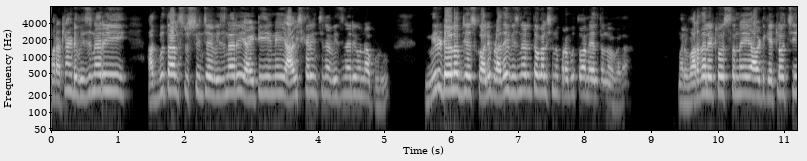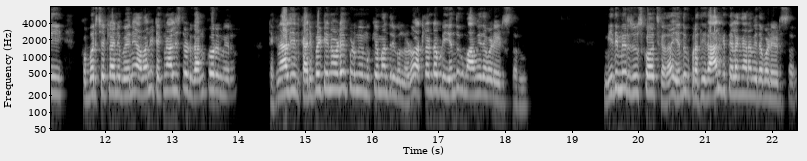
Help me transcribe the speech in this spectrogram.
మరి అట్లాంటి విజనరీ అద్భుతాలు సృష్టించే విజనరీ ఐటీని ఆవిష్కరించిన విజనరీ ఉన్నప్పుడు మీరు డెవలప్ చేసుకోవాలి. ఇప్పుడు అదే విజనరీతో కలిసి నువ్వు ప్రభుత్వాన్ని వెళ్తున్నావు కదా. మరి వరదలు ఎట్లా వస్తున్నాయి? వాటికి ఎట్లా వచ్చి కొబ్బరి చెట్లు అని పోయినాయి అవన్నీ టెక్నాలజీతో కనుక్కోరు మీరు. టెక్నాలజీని కనిపెట్టినోడే ఇప్పుడు మీ ముఖ్యమంత్రిగా ఉన్నాడు. అట్లాంటప్పుడు ఎందుకు మా మీద పడి ఏడుస్తారు? మీది మీరు చూసుకోవచ్చు కదా ఎందుకు ప్రతిదానికి తెలంగాణ మీద పడి ఏడుస్తారు?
